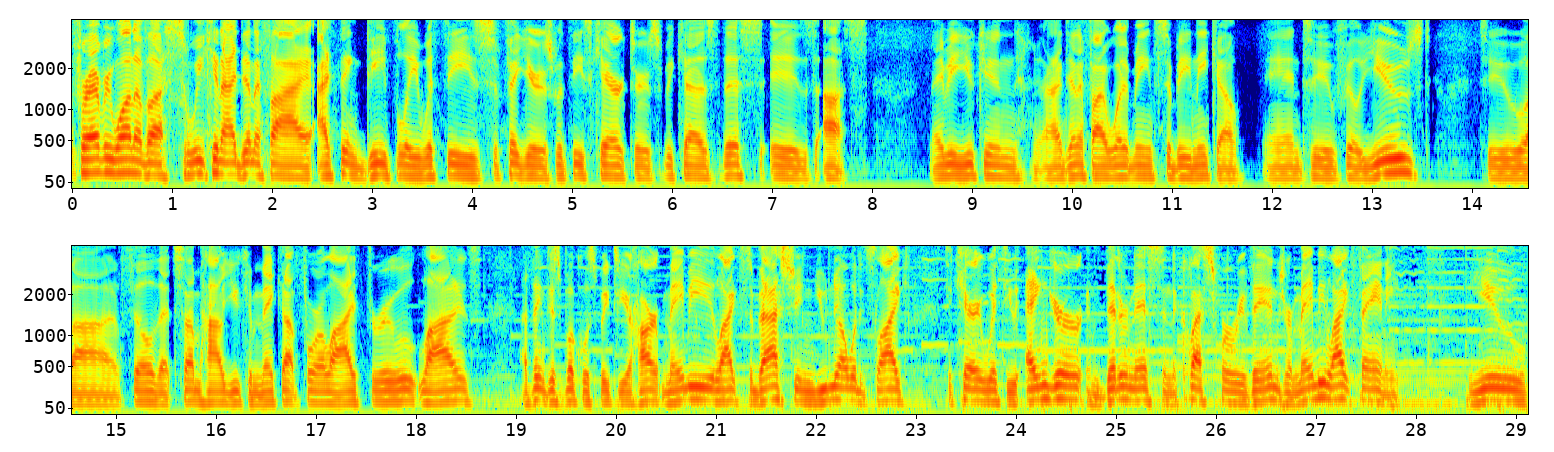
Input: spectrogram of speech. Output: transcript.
For every one of us, we can identify, I think, deeply with these figures, with these characters, because this is us. Maybe you can identify what it means to be Nico and to feel used, to uh, feel that somehow you can make up for a lie through lies I think this book will speak to your heart. Maybe, like Sebastian, you know what it's like to carry with you anger and bitterness and the quest for revenge. Or maybe, like Fanny, you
